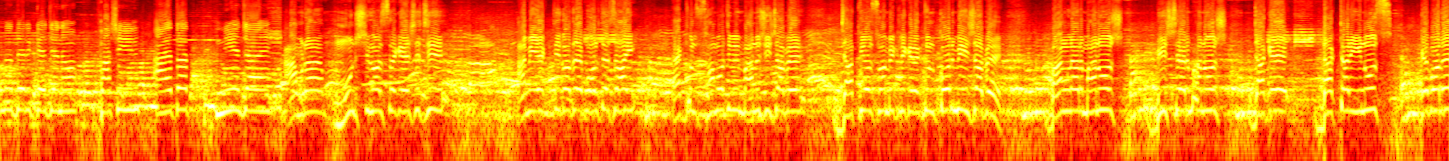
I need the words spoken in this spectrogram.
ওনাদেরকে যেন ফাঁসির আয়তাত নিয়ে যায়। আমরা মুন্সিগঞ্জ থেকে এসেছি। আমি একটি কথাই বলতে চাই। একজন শ্রমজীবী মানুষ হিসাবে, জাতীয় শ্রমিক লীগের একজন কর্মী হিসাবে, বাংলার মানুষ, বিশ্বের মানুষ, যাকে ডাক্তার ইনুসকে বলে,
